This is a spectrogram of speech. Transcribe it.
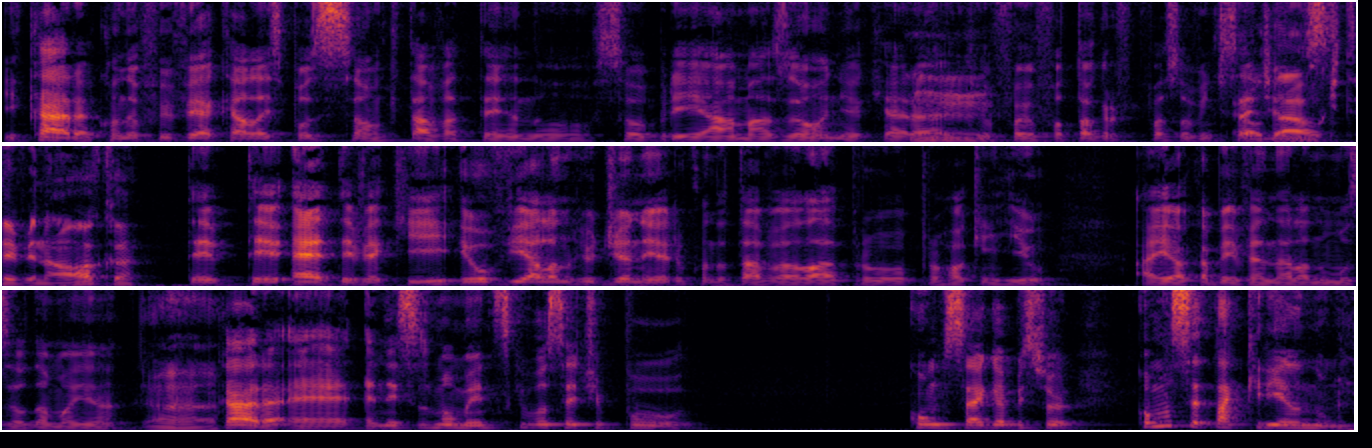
E, cara, quando eu fui ver aquela exposição que tava tendo sobre a Amazônia, que era Hum. que foi o fotógrafo que passou É o 27 da, anos. o que teve na Oca? Teve, te- é, teve aqui, eu vi ela no Rio de Janeiro, quando eu tava lá pro, pro Rock in Rio. Aí eu acabei vendo ela no Museu da Manhã. Aham. Cara, é, é nesses momentos que você, tipo, consegue absorver. Como você tá criando. um-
